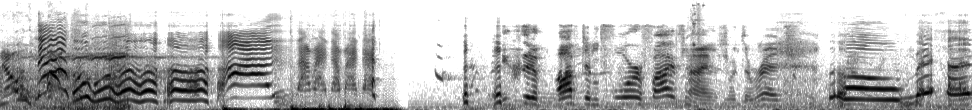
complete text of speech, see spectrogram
No! No! You could have bopped him four or five times with the wrench. Oh man!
